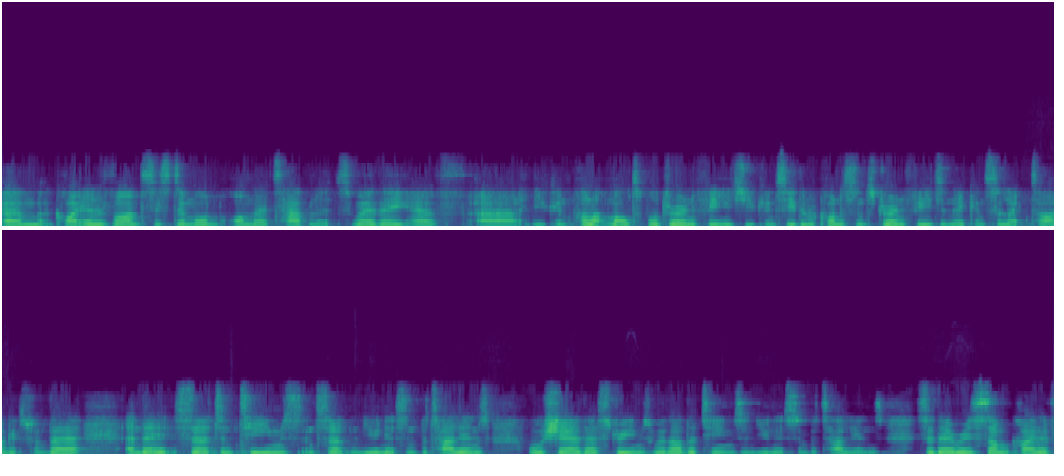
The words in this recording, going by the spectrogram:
um, quite an advanced system on, on their tablets where they have uh, you can pull up multiple drone feeds. You can see the reconnaissance drone feeds, and they can select targets from there. And they certain teams and certain units and battalions will share their streams with other teams and units and battalions. So there is some kind of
